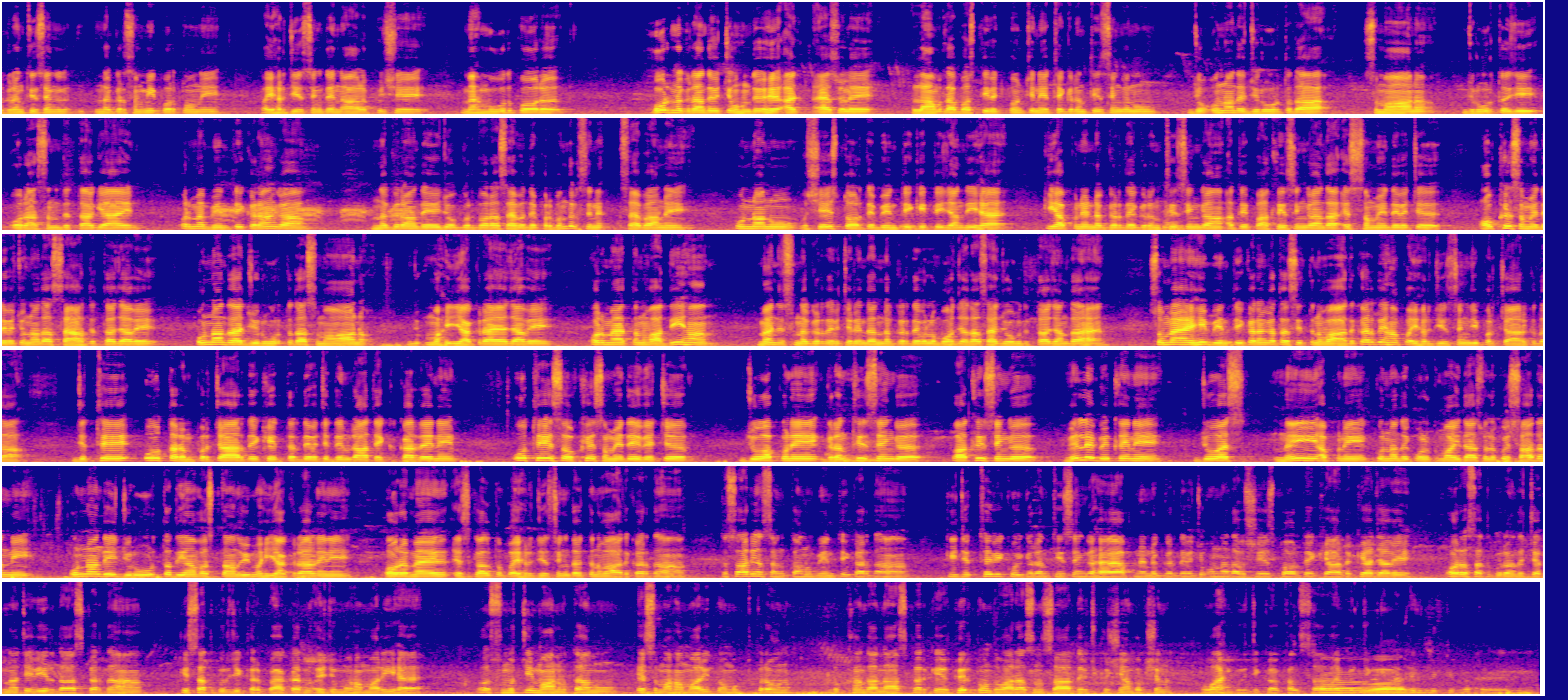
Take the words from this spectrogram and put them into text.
ਗ੍ਰੰਥੀ ਸਿੰਘ ਨਗਰ ਸੰਮੀਪੁਰ ਤੋਂ ਨੇ, ਭਾਈ ਹਰਜੀਤ ਸਿੰਘ ਦੇ ਨਾਲ ਪਿਛੇ ਮਹਿਮੂਦਪੁਰ ਹੋਰ ਨਗਰਾਂ ਦੇ ਵਿੱਚੋਂ ਹੁੰਦੇ ਹੋਏ ਅੱਜ ਇਸ ਵੇਲੇ ਲਾਮਤਾ ਬਸਤੀ ਵਿੱਚ ਪਹੁੰਚੇ ਨੇ। ਇੱਥੇ ਗ੍ਰੰਥੀ ਸਿੰਘ ਨੂੰ ਜੋ ਉਹਨਾਂ ਦੇ ਜ਼ਰੂਰਤ ਦਾ ਸਮਾਨ, ਜ਼ਰੂਰਤ ਜੀ ਉਹ ਰਾਸ਼ਨ ਦਿੱਤਾ ਗਿਆ ਹੈ ਔਰ ਮੈਂ ਬੇਨਤੀ ਕਰਾਂਗਾ, ਨਗਰਾਂ ਦੇ ਜੋ ਗੁਰਦੁਆਰਾ ਸਾਹਿਬ ਦੇ ਪ੍ਰਬੰਧਕ ਸਨ- ਸਾਹਿਬਾਨ ਨੇ, ਉਹਨਾਂ ਨੂੰ ਵਿਸ਼ੇਸ਼ ਤੌਰ ਤੇ ਬੇਨਤੀ ਕੀਤੀ ਜਾਂਦੀ ਹੈ ਕਿ ਆਪਣੇ ਨਗਰ ਦੇ ਗ੍ਰੰਥੀ ਸਿੰਘਾਂ ਅਤੇ ਪਾਤਲੀ ਸਿੰਘਾਂ ਦਾ ਇਸ ਸਮੇਂ ਦੇ ਵਿੱਚ ਔਖੇ ਸਮੇਂ ਦੇ ਵਿੱਚ ਉਹਨਾਂ ਦਾ ਸਾਥ ਦਿੱਤਾ ਜਾਵੇ ਉਹਨਾਂ ਦਾ ਜ਼ਰੂਰਤ ਦਾ ਸਮਾਨ ਮੁਹੱਈਆ ਕਰਾਇਆ ਜਾਵੇ। ਔਰ ਮੈਂ ਧੰਨਵਾਦੀ ਹਾਂ ਮੈਂ ਜਿਸ ਨਗਰ ਦੇ ਵਿੱਚ ਰਹਿੰਦਾ ਨਗਰ ਦੇ ਵੱਲੋਂ ਬਹੁਤ ਜ਼ਿਆਦਾ ਸਹਿਯੋਗ ਦਿੱਤਾ ਜਾਂਦਾ ਹੈ। ਸੋ ਮੈਂ ਇਹੀ ਬੇਨਤੀ ਕਰਾਂਗਾ ਤਾਂ ਅਸੀਂ ਧੰਨਵਾਦ ਕਰਦੇ ਹਾਂ ਭਾਈ ਹਰਜੀਤ ਸਿੰਘ ਜੀ ਪ੍ਰਚਾਰਕ ਦਾ ਜਿੱਥੇ ਉਹ ਧਰਮ ਪ੍ਰਚਾਰ ਦੇ ਖੇਤਰ ਦੇ ਵਿੱਚ ਦਿਨ ਰਾਤ ਇੱਕ ਕਰ ਰਹੇ ਨੇ। ਉਥੇ ਇਸ ਔਖੇ ਸਮੇਂ ਦੇ ਵਿੱਚ ਜੋ ਆਪਣੇ ਗ੍ਰੰਥੀ ਸਿੰਘ ਪਾਥਲੀ ਸਿੰਘ ਵਿਹਲੇ ਬੈਠੇ ਨੇ, ਜੋ ਇਸ ਨਹੀਂ ਆਪਣੇ ਉਹਨਾਂ ਦੇ ਕੋਲ ਕਮਾਈ ਦਾ ਇਸ ਵੇਲੇ ਕੋਈ ਸਾਧਨ ਨਹੀਂ, ਉਹਨਾਂ ਦੀ ਜ਼ਰੂਰਤ ਦੀਆਂ ਵਸਤਾਂ ਵੀ ਮੁਹੱਈਆ ਕਰਾ ਰਹੇ ਨੇ। ਔਰ ਮੈਂ ਇਸ ਗੱਲ ਤੋਂ ਭਾਈ ਹਰਜੀਤ ਸਿੰਘ ਦਾ ਵੀ ਧੰਨਵਾਦ ਕਰਦਾ ਹਾਂ ਤੇ ਸਾਰੀਆਂ ਸੰਗਤਾਂ ਨੂੰ ਬੇਨਤੀ ਕਰਦਾ ਹਾਂ ਕਿ ਜਿੱਥੇ ਵੀ ਕੋਈ ਗ੍ਰੰਥੀ ਸਿੰਘ ਹੈ, ਆਪਣੇ ਨਗਰ ਦੇ ਵਿੱਚ ਉਹਨਾਂ ਦਾ ਵਿਸ਼ੇਸ਼ ਤੌਰ ਤੇ ਖਿਆਲ ਰੱਖਿਆ ਜਾਵੇ। ਔਰ ਸਤਿਗੁਰਾਂ ਦੇ ਚਰਨਾਂ 'ਚ ਵੀ ਅਰਦਾਸ ਕਰਦਾ ਹਾਂ ਕਿ ਸਤਿਗੁਰੂ ਜੀ ਕਿਰਪਾ ਕਰਨ, ਇਹ ਜੋ ਮਹਾਮਾਰੀ ਹੈ ਉਹ ਸਮੁੱਚੀ ਮਾਨਵਤਾ ਨੂੰ ਇਸ ਮਹਾਮਾਰੀ ਤੋਂ ਮੁਕਤ ਕਰਾਉਣ। ਦੁੱਖਾਂ ਦਾ ਨਾਸ਼ ਕਰਕੇ ਫਿਰ ਤੋਂ ਦੁਬਾਰਾ ਸੰਸਾਰ ਦੇ ਵਿੱਚ ਖੁਸ਼ੀਆਂ ਬਖਸ਼ਣ। ਵਾਹਿਗੁਰੂ ਜੀ ਕਾ ਖਾਲਸਾ ਵਾਹਿਗੁਰੂ ਜੀ ਕੀ ਫਤਿਹ।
